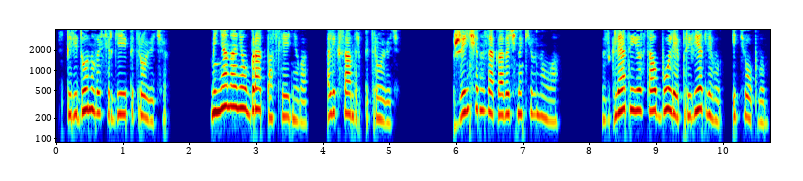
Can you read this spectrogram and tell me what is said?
Спиридонова Сергея Петровича. Меня нанял брат последнего, Александр Петрович. Женщина загадочно кивнула. Взгляд ее стал более приветливым и теплым.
